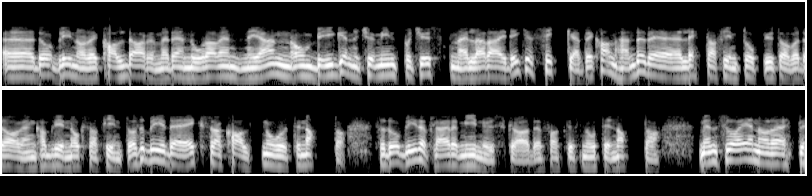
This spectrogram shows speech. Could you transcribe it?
Eh, da blir det kaldere med den nordavinden igjen. Om bygene kommer inn på kysten eller ei, det er ikke sikkert. Det kan hende det letter fint opp utover dagen. kan bli nokså fint. Og så blir det ekstra kaldt nå til natta. Så da blir det flere minusgrader faktisk nå til natta. Men så er det, et,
